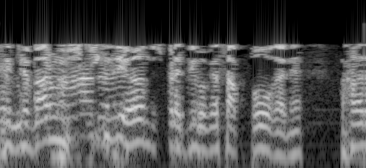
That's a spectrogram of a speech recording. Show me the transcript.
É, levaram uns nada, 15 né? anos pra desenvolver essa porra, né? Fala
